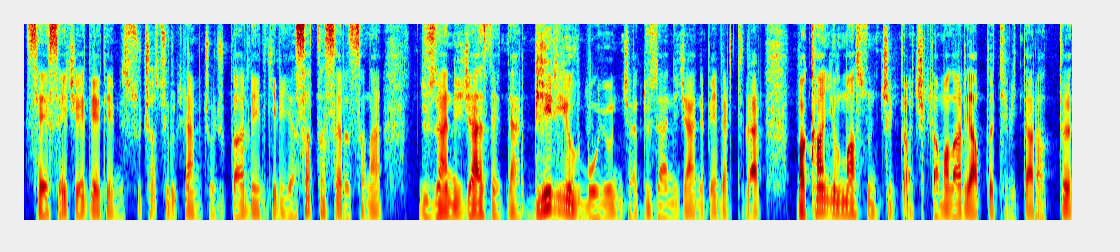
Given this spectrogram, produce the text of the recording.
SSC dediğimiz suça sürüklenmiş çocuklarla ilgili yasa tasarısını düzenleyeceğiz dediler. Bir yıl boyunca düzenleyeceğini belirttiler. Bakan Yılmaz Sun çıktı açıklamalar yaptı, tweetler attı.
